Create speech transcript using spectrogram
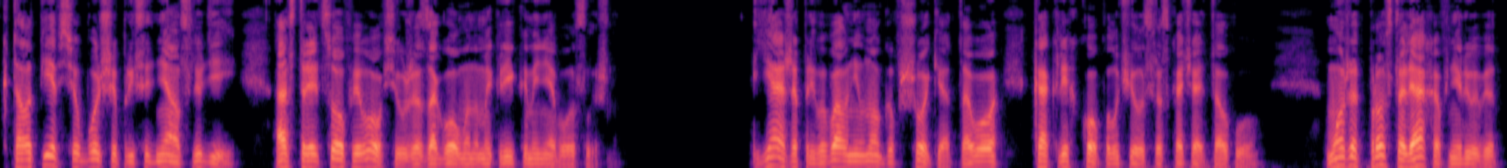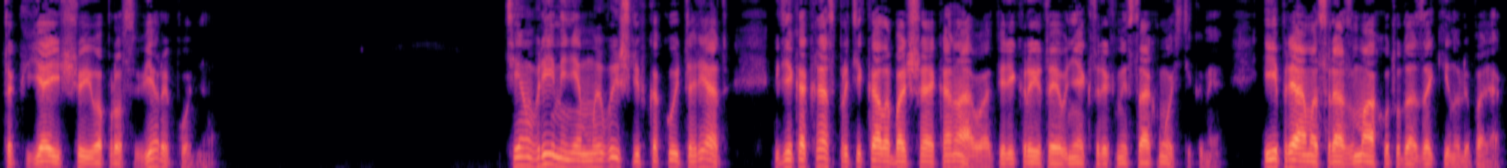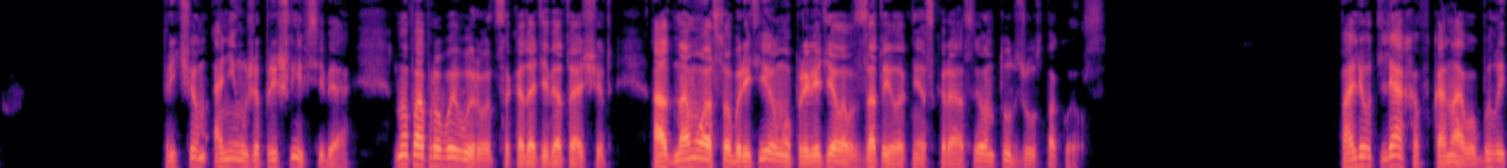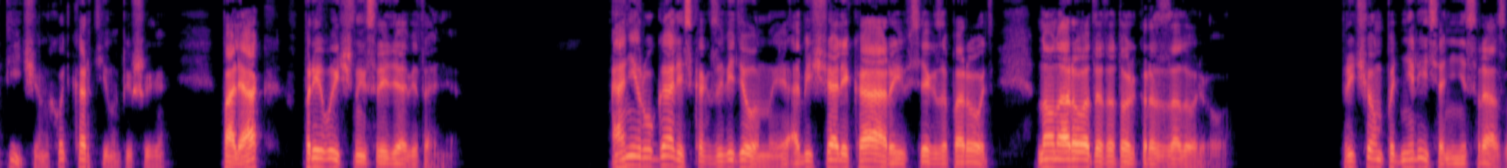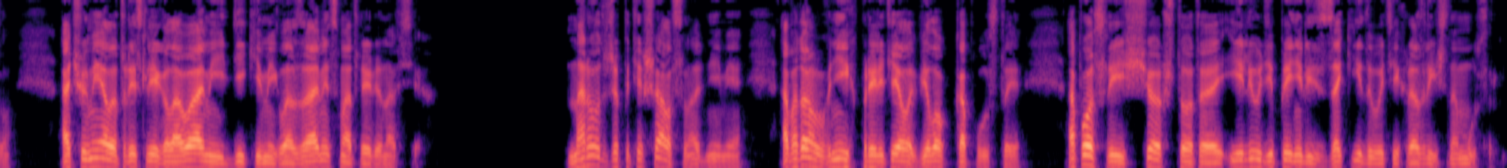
К толпе все больше присоединялось людей, а стрельцов и вовсе уже за гомоном и криками не было слышно. Я же пребывал немного в шоке от того, как легко получилось раскачать толпу. Может, просто ляхов не любят, так я еще и вопрос веры поднял. Тем временем мы вышли в какой-то ряд, где как раз протекала большая канава, перекрытая в некоторых местах мостиками, и прямо с размаху туда закинули поляков. Причем они уже пришли в себя, но попробуй вырваться, когда тебя тащат. Одному особо ретивому прилетело в затылок несколько раз, и он тут же успокоился. Полет ляхов в канаву был эпичен, хоть картину пиши. Поляк в привычной среде обитания. Они ругались, как заведенные, обещали кары и всех запороть, но народ это только раззадоривал. Причем поднялись они не сразу, очумело трясли головами и дикими глазами смотрели на всех. Народ же потешался над ними, а потом в них прилетел вилок капусты, а после еще что-то, и люди принялись закидывать их различным мусором.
